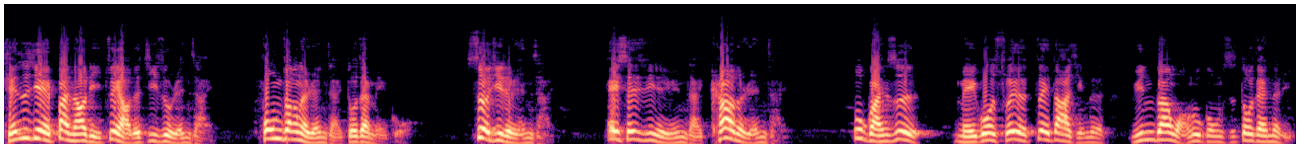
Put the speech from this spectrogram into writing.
全世界半导体最好的技术人才、封装的人才都在美国，设计的人才、SSD 的人才、Cloud 的人才，不管是美国所有最大型的云端网络公司都在那里。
